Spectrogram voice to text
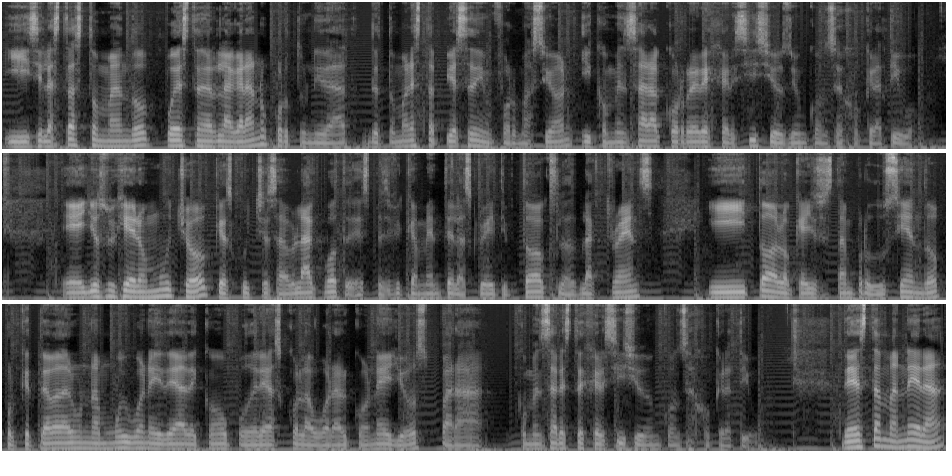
y si la estás tomando puedes tener la gran oportunidad de tomar esta pieza de información y comenzar a correr ejercicios de un consejo creativo. Eh, yo sugiero mucho que escuches a Blackbot, específicamente las Creative Talks, las Black Trends y todo lo que ellos están produciendo, porque te va a dar una muy buena idea de cómo podrías colaborar con ellos para comenzar este ejercicio de un consejo creativo. De esta manera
